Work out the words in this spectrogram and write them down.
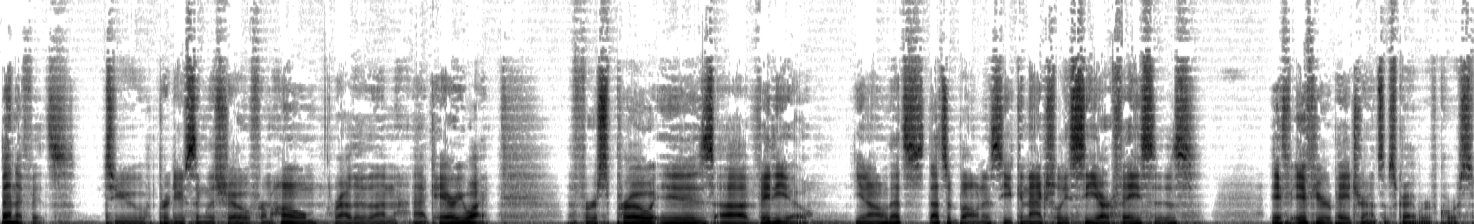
benefits to producing the show from home rather than at KRUI. The first pro is uh, video. You know, that's that's a bonus. You can actually see our faces. If if you're a Patreon subscriber, of course,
